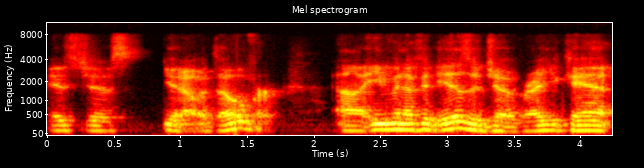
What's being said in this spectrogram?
It's just, you know, it's over. Uh, even if it is a joke, right? You can't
